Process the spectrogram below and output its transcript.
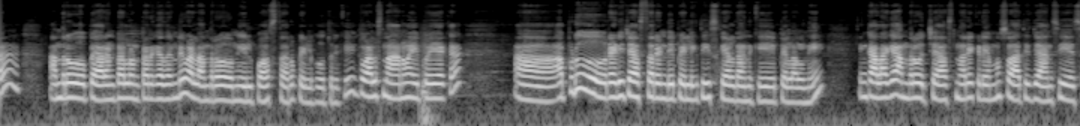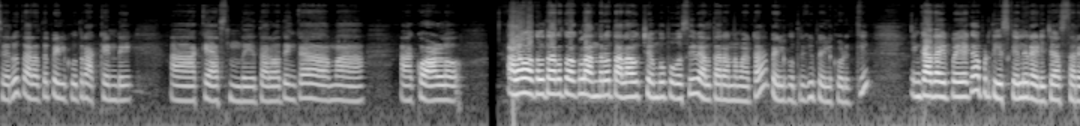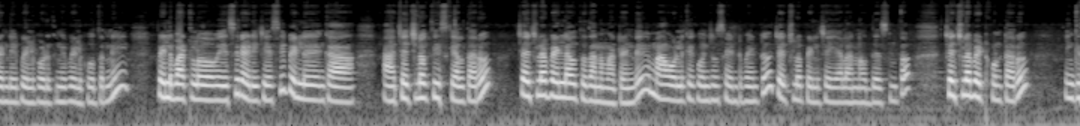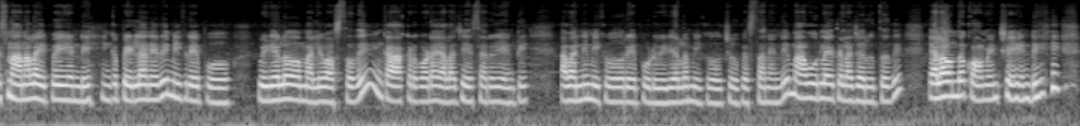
అందరూ పేరెంటాలు ఉంటారు కదండి వాళ్ళందరూ నీళ్ళు పోస్తారు పెళ్ళి కూతురికి. ఇంక వాళ్ళు స్నానం అయిపోయాక అప్పుడు రెడీ చేస్తారండి పెళ్ళికి తీసుకెళ్ళడానికి పిల్లల్ని. ఇంకా అలాగే అందరూ వచ్చేస్తున్నారు. ఇక్కడేమో స్వాతి ఝాన్సీ వేశారు. తర్వాత పెళ్ళి కూతురు అక్కండి అక్క వేస్తుంది తర్వాత ఇంకా మా కోళ్ళు అలా ఒకరి తర్వాత ఒకరు అందరూ తలా ఒక చెంబు పోసి వెళ్తారన్నమాట పెళ్ళి కూతురికి పెళ్ళి కొడుక్కి ఇంకా అది అయిపోయాక అప్పుడు తీసుకెళ్ళి రెడీ చేస్తారండి పెళ్ళి కొడుకుని పెళ్ళి కూతుర్ని పెళ్ళి బట్టలు వేసి రెడీ చేసి పెళ్ళి ఇంకా చర్చిలోకి తీసుకెళ్తారు. చర్చిలో పెళ్ళి అవుతుంది అన్నమాట అండి. మా వాళ్ళకి కొంచెం సెంటిమెంట్ చర్చిలో పెళ్ళి చేయాలన్న ఉద్దేశంతో చర్చిలో పెట్టుకుంటారు. ఇంక స్నానాలు అయిపోయాయండి. ఇంకా పెళ్ళి అనేది మీకు రేపు వీడియోలో మళ్ళీ వస్తుంది. ఇంకా అక్కడ కూడా ఎలా చేశారు ఏంటి అవన్నీ మీకు రేపు వీడియోలో మీకు చూపిస్తానండి. మా ఊర్లో అయితే ఇలా జరుగుతుంది. ఎలా ఉందో కామెంట్ చేయండి.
